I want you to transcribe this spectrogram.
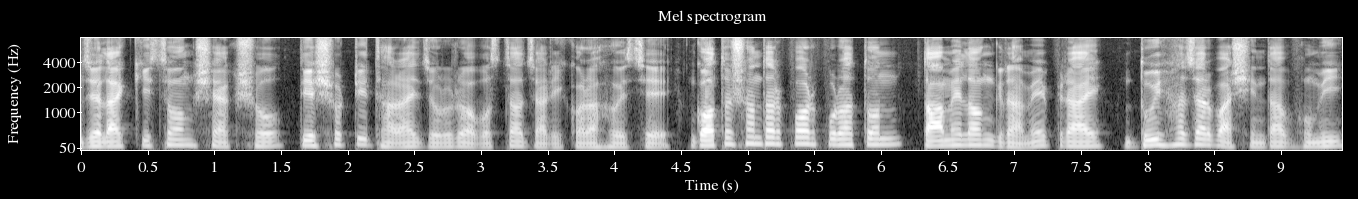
জেলায় কিছু একশো তেষট্টি ধারায় জরুরি অবস্থা জারি করা হয়েছে। গত সন্ধ্যার পর পুরাতন তামেলং গ্রামে প্রায় দুই হাজার বাসিন্দা ভূমি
